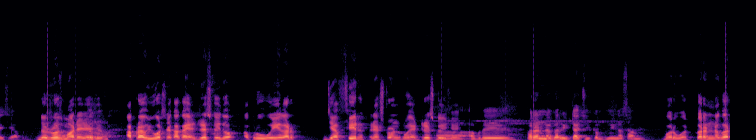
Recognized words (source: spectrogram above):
રહેશે આપણે. દરરોજ માટે રહેશે. આપણા વ્યુઅર્સને કાકા એડ્રેસ કહી દો. આપણું એ યાર જેફીર રેસ્ટોરન્ટનું એડ્રેસ કયું છે? આપણે કરણનગર હિટાચી કંપનીના સામે. બરોબર. કરણનગર?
